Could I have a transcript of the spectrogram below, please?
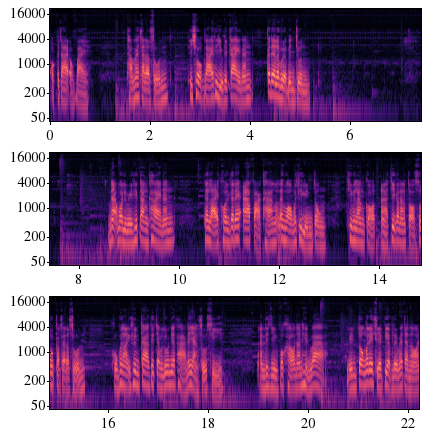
ออกกระจายออกไปทำให้สัตว์อสูรที่โชคร้ายที่อยู่ใกล้ๆนั้น ก็ได้ระเบิดเป็นจุน ณบริเวณที่ตั้งค่ายนั้น และหลายคนก็ได้อ้าปากค้างและมองไปที่หลินตรงที่กำลังกอดอ่าที่กำลังต่อสู้กับสัตว์อสูรขุมพลังอีกครึ่งก้าวที่จะบรรลุเนี่ยผ่านได้อย่างสูสี อันที่จริงพวกเขานั้นเห็นว่าหลินตรงไม่ได้เสียเปรียบเลยแม้แต่น้อย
